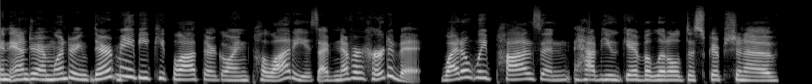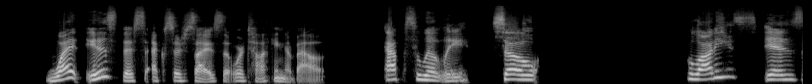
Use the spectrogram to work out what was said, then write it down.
And Andrea, I'm wondering, there may be people out there going, Pilates, I've never heard of it. Why don't we pause and have you give a little description of what is this exercise that we're talking about? Absolutely. So Pilates is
